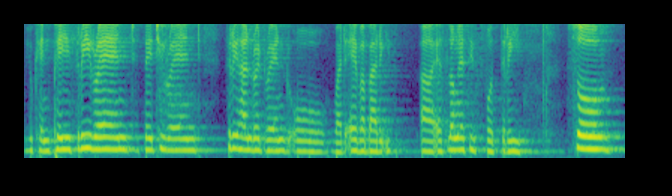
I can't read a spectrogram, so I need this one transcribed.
you can pay three rand, 30 rand, 300 rand, or whatever, but it's, uh, as long as it's for three. So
